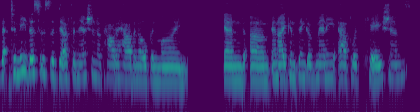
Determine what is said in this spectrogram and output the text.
that to me, this is the definition of how to have an open mind. And um, and I can think of many applications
